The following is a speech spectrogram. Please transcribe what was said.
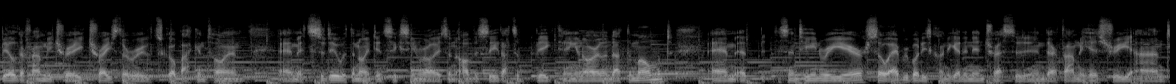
build their family tree, trace their roots, go back in time. Um, it's to do with the 1916 rise, and obviously that's a big thing in Ireland at the moment, um, the centenary year. So everybody's kind of getting interested in their family history and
